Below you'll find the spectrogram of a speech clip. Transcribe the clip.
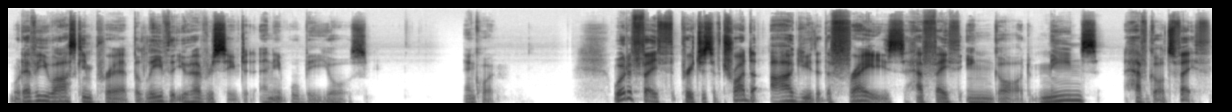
whatever you ask in prayer, believe that you have received it, and it will be yours. End quote. Word of faith preachers have tried to argue that the phrase have faith in God means have God's faith.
